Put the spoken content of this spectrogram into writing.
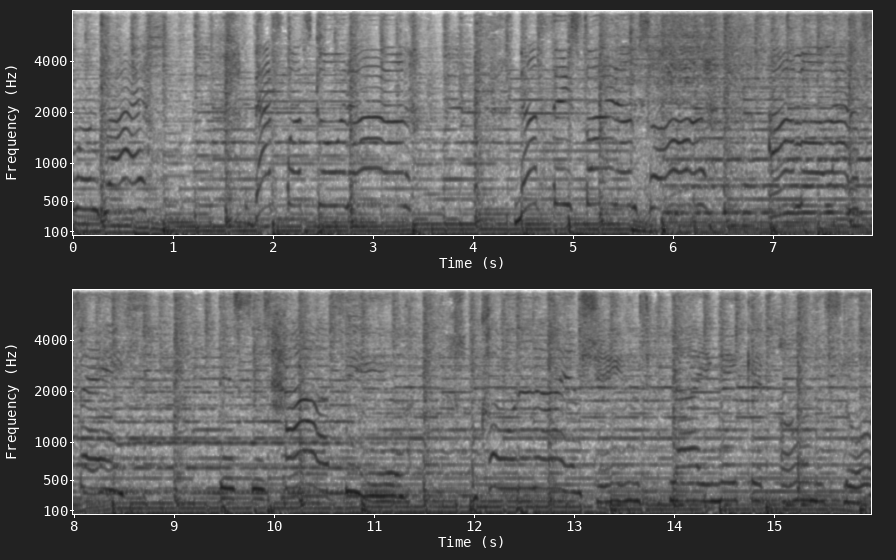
run dry. That's what's going on. Nothing's fine, I'm torn. I'm all out of faith. This is how I feel. I'm cold and I am shamed, lying naked on the floor.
